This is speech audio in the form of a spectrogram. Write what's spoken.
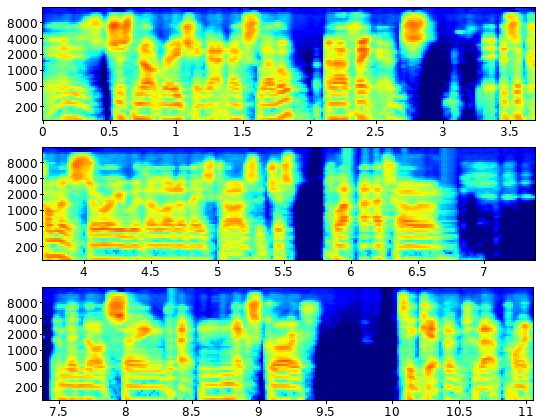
is just not reaching that next level. And I think it's it's a common story with a lot of these guys that just plateau and they're not seeing that next growth to get them to that point.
